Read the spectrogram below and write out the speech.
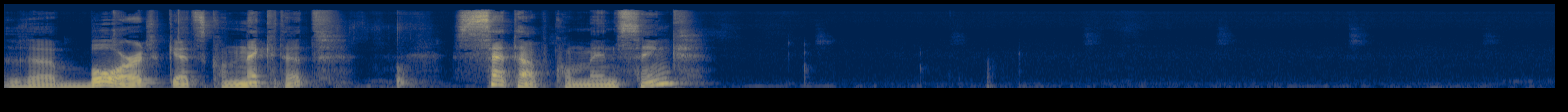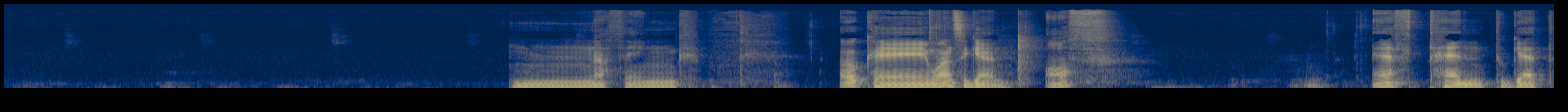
the board gets connected, setup commencing, nothing. Okay, once again, off. F10 to get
